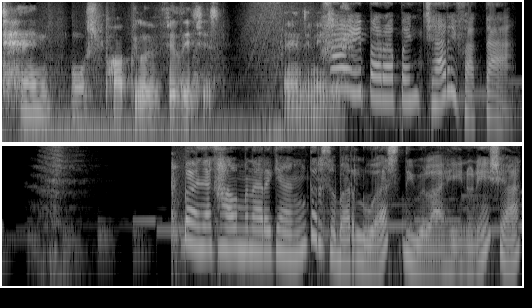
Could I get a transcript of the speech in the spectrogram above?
10 most popular villages in Indonesia. Hai para pencari fakta. Banyak hal menarik yang tersebar luas di wilayah Indonesia.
